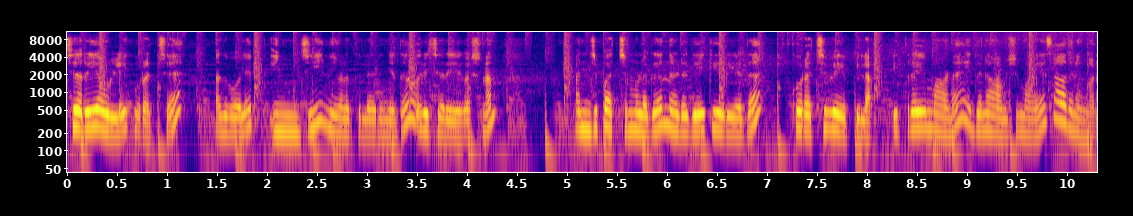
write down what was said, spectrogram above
ചെറിയ ഉള്ളി കുറച്ച് അതുപോലെ ഇഞ്ചി നീളത്തിലരിഞ്ഞത് ഒരു ചെറിയ കഷ്ണം അഞ്ച് പച്ചമുളക് നെടുകെ കീറിയത് കുറച്ച് വേപ്പില. ഇത്രയുമാണ് ഇതിനാവശ്യമായ സാധനങ്ങൾ.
